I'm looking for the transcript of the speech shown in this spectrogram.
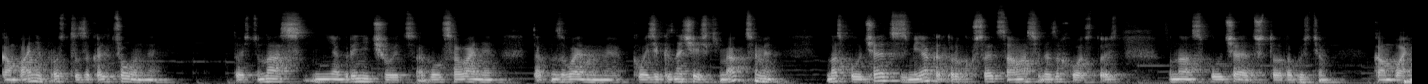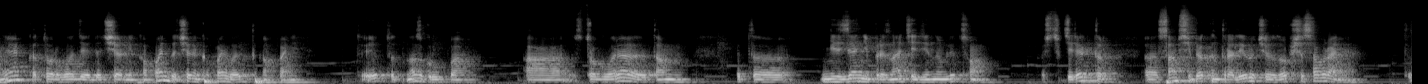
компании просто закольцованы. То есть у нас не ограничивается голосование так называемыми квазиказначейскими акциями. У нас получается змея, которая кусает сама себя за хвост. То есть у нас получается, что, допустим, компания, которая владеет дочерней компанией, дочерняя компания владеет компанией. Это у нас группа. А, строго говоря, там это нельзя не признать единым лицом. То есть директор э, сам себя контролирует через общее собрание. Это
